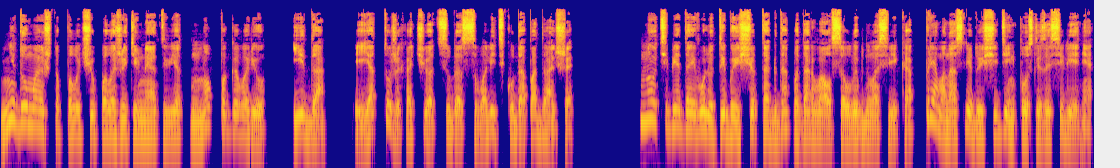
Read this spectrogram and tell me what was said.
Не думаю, что получу положительный ответ, но поговорю. И да, я тоже хочу отсюда свалить куда подальше. «Ну, тебе дай волю, ты бы еще тогда подорвался», – улыбнулась Вика, – «прямо на следующий день после заселения».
